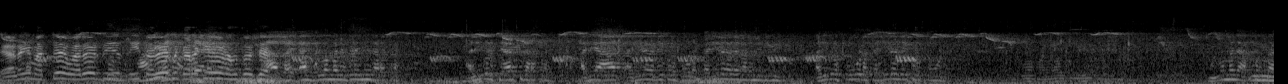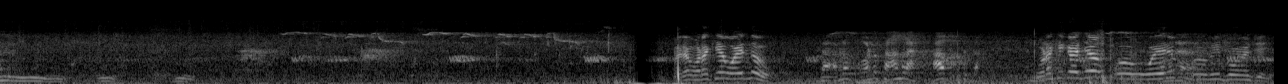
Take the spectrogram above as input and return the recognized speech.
വേണമെങ്കിൽ മറ്റേ വല എടുത്ത് ഈ- തലയിട്ട് കറക്കിയാണ് സന്തോഷം അടി കൂടെ ചേർത്ത് കിടക്കണം അടി ആ അരിയുടെ അടി കൂടെ പോകണം കരിയുടെ വല കടന്നിരിക്കും അടി കൂടെ പോകണം കരിയുടെ അടി കൂടെ പോകണം മുള്ളമ്മല അപ്പുറത്താണ് വല താന്ത്രാ ആ ഇതാ. ഉടക്കി കഴിഞ്ഞാൽ ഉയരും മീൻ പോവുകയും ചെയ്യും.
